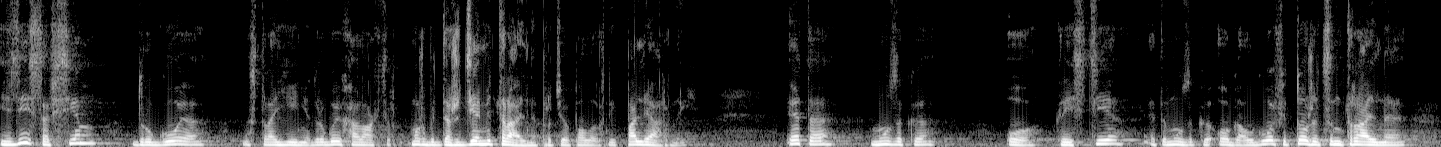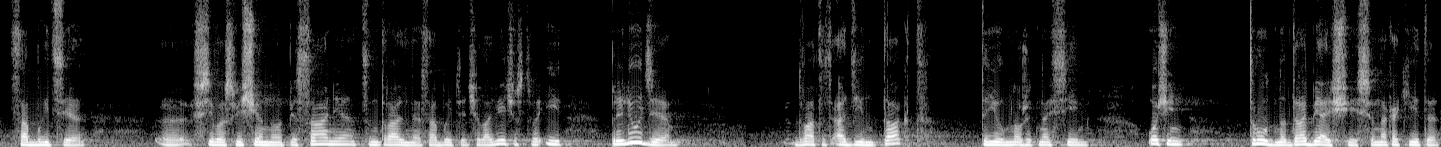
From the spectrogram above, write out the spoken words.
И здесь совсем другое настроение, другой характер, может быть, даже диаметрально противоположный, полярный. Это музыка о кресте, это музыка о Голгофе, тоже центральное событие э, всего священного писания, центральное событие человечества. И прелюдия, 21 такт, 3 умножить на 7, очень трудно дробящиеся на какие-то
